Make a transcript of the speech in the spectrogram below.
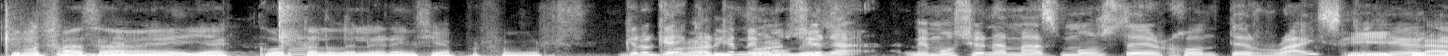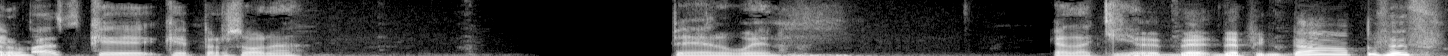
¿Qué le pasa, eh? Ya córtalo de la herencia, por favor. Creo que, creo que me, emociona, me emociona más Monster Hunter Rise Sí, que llega claro. Game Pass que, que persona. Pero bueno, cada quien. Eh, de- no, pues es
